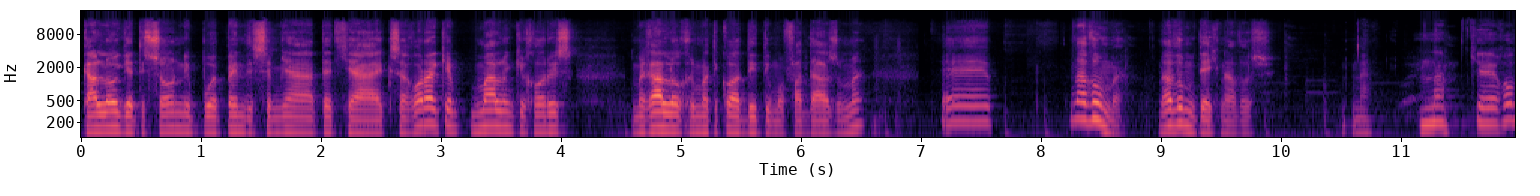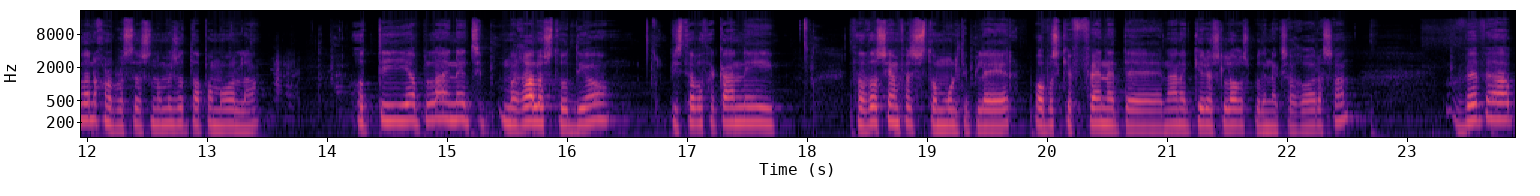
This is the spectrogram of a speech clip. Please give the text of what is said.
καλό για τη Sony που επένδυσε σε μια τέτοια εξαγορά και μάλλον και χωρίς μεγάλο χρηματικό αντίτιμο φαντάζομαι. Ε, να δούμε. Να δούμε τι έχει να δώσει. Ναι. Ναι, και εγώ δεν έχω να προσθέσω, νομίζω ότι τα πάμε όλα. Ότι απλά είναι έτσι μεγάλο στούντιο. Πιστεύω θα κάνει θα δώσει έμφαση στο multiplayer, όπως και φαίνεται να είναι ο κύριος λόγος που την εξαγόρασαν. Βέβαια,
